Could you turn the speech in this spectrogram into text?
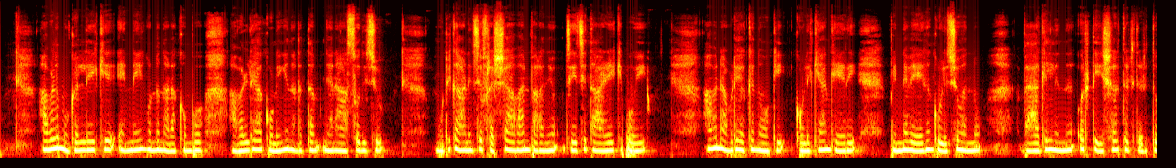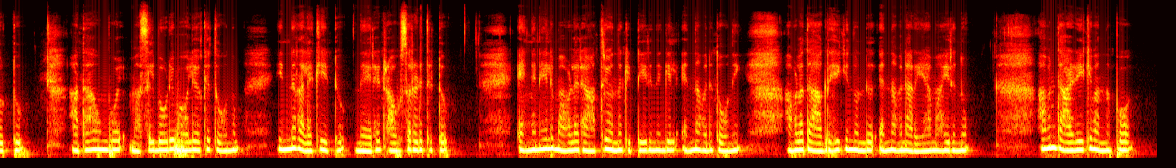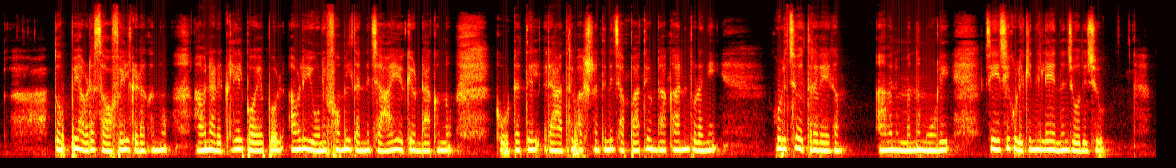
അവൾ മുകളിലേക്ക് എന്നെയും കൊണ്ട് നടക്കുമ്പോൾ അവളുടെ ആ കുണുങ്ങി നടത്തം ഞാൻ ആസ്വദിച്ചു. മുടി കാണിച്ച് ഫ്രഷ് ആവാൻ പറഞ്ഞു ചേച്ചി താഴേക്ക് പോയി. അവൻ അവിടെയൊക്കെ നോക്കി കുളിക്കാൻ കയറി പിന്നെ വേഗം കുളിച്ചു വന്നു. ബാഗിൽ നിന്ന് ഒരു ടീഷർട്ട് എടുത്തെടുത്തിട്ടു അതാവുമ്പോൾ മസിൽ ബോഡി പോലെയൊക്കെ തോന്നും. ഇന്നർ അലക്കിയിട്ടു നേരെ ട്രൗസർ എടുത്തിട്ടു. എങ്ങനെയും അവളെ രാത്രി ഒന്ന് കിട്ടിയിരുന്നെങ്കിൽ എന്നവന് തോന്നി. അവളത് ആഗ്രഹിക്കുന്നുണ്ട് എന്നവൻ അറിയാമായിരുന്നു അവൻ താഴേക്ക് വന്നപ്പോൾ തൊപ്പി അവിടെ സോഫയിൽ കിടക്കുന്നു. അവൻ അടുക്കളയിൽ പോയപ്പോൾ അവൾ യൂണിഫോമിൽ തന്നെ ചായയൊക്കെ ഉണ്ടാക്കുന്നു. കൂട്ടത്തിൽ രാത്രി ഭക്ഷണത്തിന് ചപ്പാത്തി ഉണ്ടാക്കാനും തുടങ്ങി. കുളിച്ചു എത്ര വേഗം? അവൻ മൂളി ചേച്ചി കുളിക്കുന്നില്ലേ? എന്നും ചോദിച്ചു.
